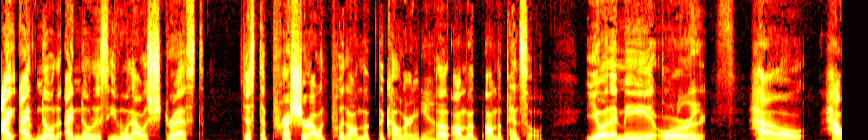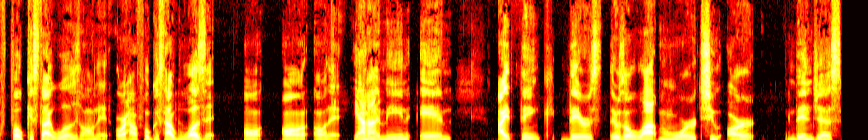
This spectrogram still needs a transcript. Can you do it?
I I've noted I noticed even when I was stressed, just the pressure I would put on the the coloring Yeah. uh, on the on the pencil. You know what I mean? Or Totally. how how focused I was on it, or how focused I wasn't on on on it. You know Yeah. what I mean? And I think there's there's a lot more to art than just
